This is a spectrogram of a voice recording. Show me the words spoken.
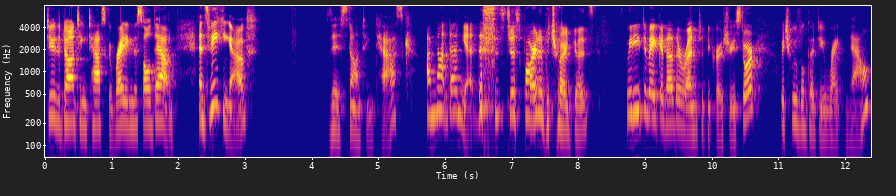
do the daunting task of writing this all down. And speaking of this daunting task, I'm not done yet. This is just part of the dried goods. We need to make another run to the grocery store, which we will go do right now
